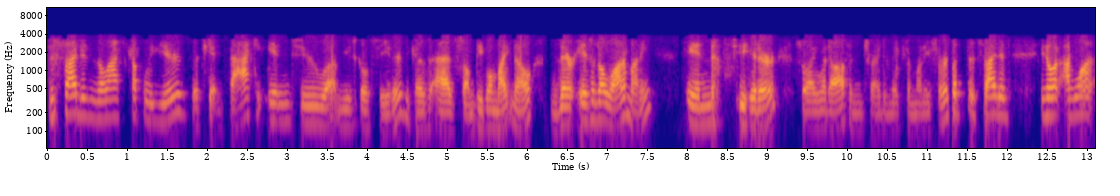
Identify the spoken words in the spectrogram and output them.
decided in the last couple of years to get back into uh, musical theater because, as some people might know, there isn't a lot of money in theater. So I went off and tried to make some money first, but decided, you know what, I want,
